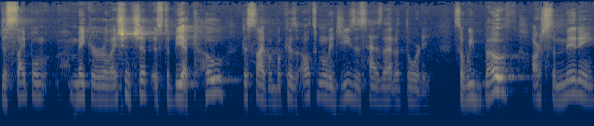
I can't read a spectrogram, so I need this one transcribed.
disciple maker relationship is to be a co disciple because ultimately Jesus has that authority. So we both are submitting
